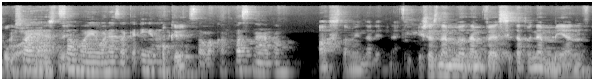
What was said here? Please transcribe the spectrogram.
igen. A saját szavaival ezeket, igen, ezeket Oké. a szavakat használva. Azt a mindenit neki. És ez nem, nem felszít, tehát hogy nem milyen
